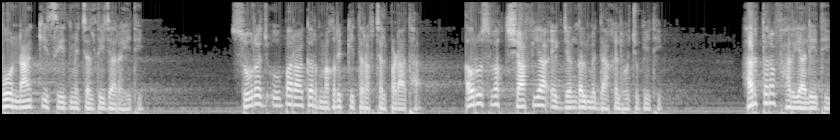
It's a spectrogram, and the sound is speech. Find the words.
وہ ناک کی سیدھ میں چلتی جا رہی تھی۔ سورج اوپر آ کر مغرب کی طرف چل پڑا تھا اور اس وقت شافیہ ایک جنگل میں داخل ہو چکی تھی۔ ہر طرف ہریالی تھی۔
